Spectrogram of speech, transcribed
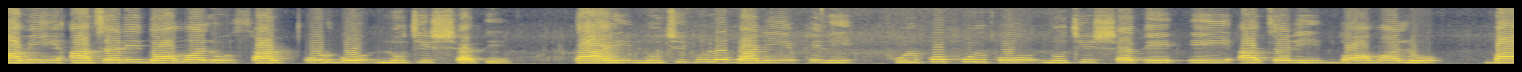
আমি আচারি দম আলু সার্ভ করব লুচির সাথে। তাই লুচিগুলো বানিয়ে ফেলি ফুলকো ফুলকো লুচির সাথে এই আচারি দম আলু বা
